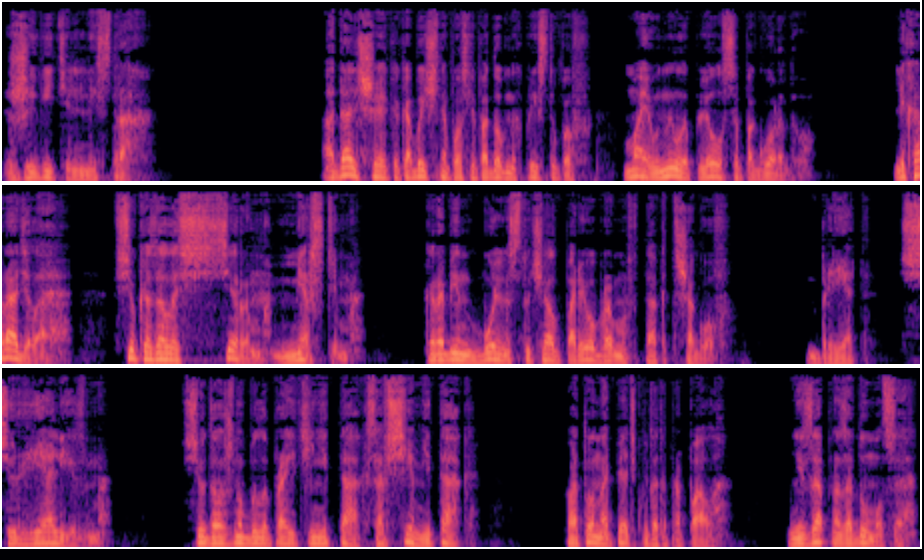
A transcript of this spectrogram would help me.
живительный страх. А дальше, как обычно после подобных приступов, Май уныло плелся по городу. Лихорадило. Все казалось серым, мерзким. Карабин больно стучал по ребрам в такт шагов. Бред, сюрреализм. Все должно было пройти не так, совсем не так. Потом опять куда-то пропал. Внезапно задумался,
